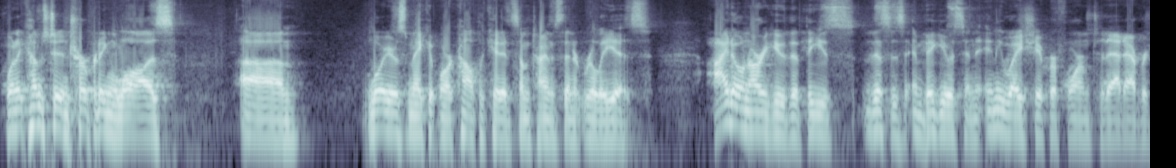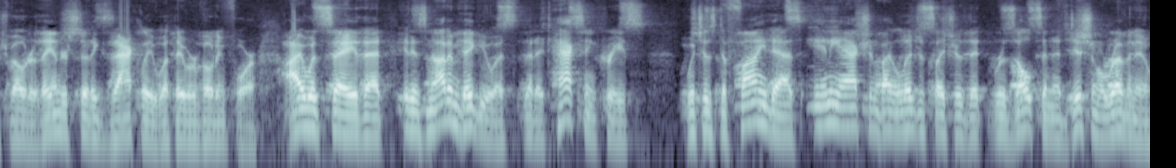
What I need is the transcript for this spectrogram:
when it comes to interpreting laws, um, lawyers make it more complicated sometimes than it really is. I don't argue that these, this is ambiguous in any way, shape, or form to that average voter. They understood exactly what they were voting for. I would say that it is not ambiguous that a tax increase, which is defined as any action by the legislature that results in additional revenue,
